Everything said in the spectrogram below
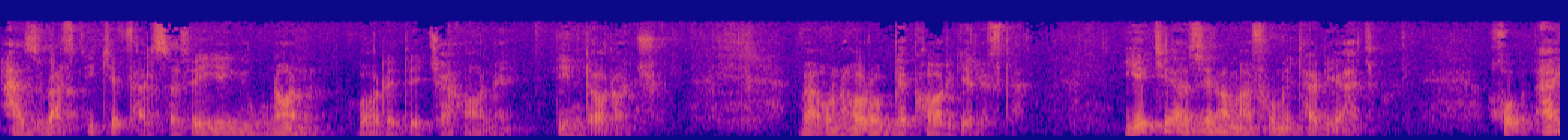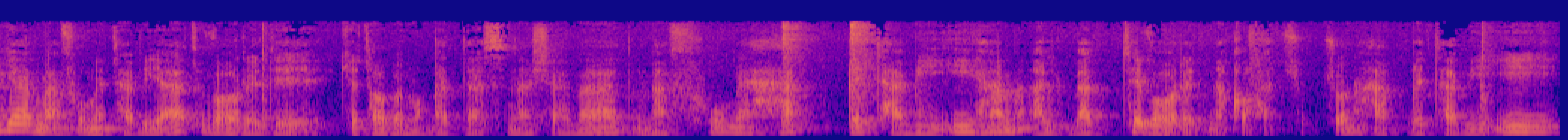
از وقتی که فلسفه یونان وارد جهان دینداران شد و اونها رو به کار گرفتن. یکی از اینا مفهوم طبیعت بود. خب اگر مفهوم طبیعت وارد کتاب مقدس نشود مفهوم حق طبیعی هم البته وارد نخواهد شد. چون حق طبیعی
